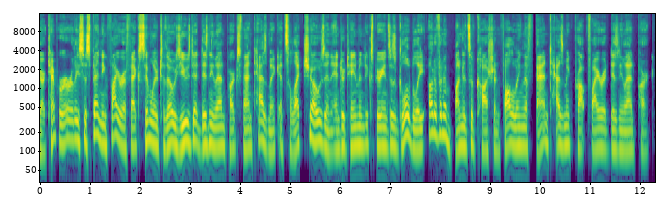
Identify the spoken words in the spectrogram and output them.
are temporarily suspending fire effects similar to those used at Disneyland Park's Fantasmic at select shows and entertainment experiences globally out of an abundance of caution following the Fantasmic prop fire at Disneyland Park.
